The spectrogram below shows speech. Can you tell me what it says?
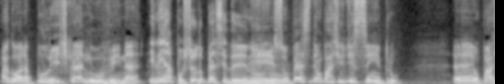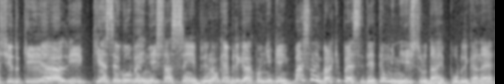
Agora, política é nuvem, né? E nem a postura do PSD. No, Isso, o. PSD é um partido de centro. É um partido que ali quer ser governista sempre, não quer brigar com ninguém. Basta lembrar que o PSD tem um ministro da República, né?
